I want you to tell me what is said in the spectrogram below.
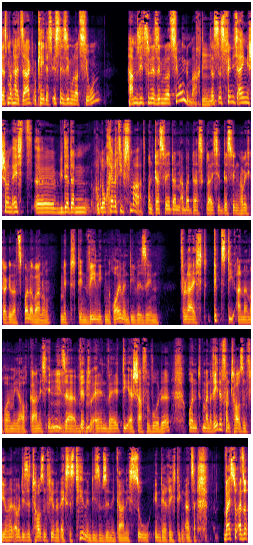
dass man halt sagt, okay, das ist eine Simulation, haben sie zu einer Simulation gemacht. Mhm. Das ist, finde ich, eigentlich schon echt äh, wieder dann doch relativ smart. Und das wäre dann aber das gleiche, deswegen habe ich gerade gesagt, Spoilerwarnung, mit den wenigen Räumen, die wir sehen. Vielleicht gibt's die anderen Räume ja auch gar nicht in Mm, dieser mhm. virtuellen Welt, die erschaffen wurde. Und man redet von 1400, aber diese 1400 existieren in diesem Sinne gar nicht so in der richtigen Anzahl. Weißt du, also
